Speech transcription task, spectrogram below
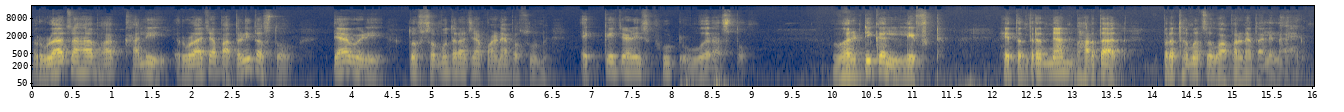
रुळाचा हा भाग खाली रुळाच्या पातळीत असतो त्यावेळी तो समुद्राच्या पाण्यापासून एक्केचाळीस फूट वर असतो. व्हर्टिकल लिफ्ट हे तंत्रज्ञान भारतात प्रथमच वापरण्यात आलेलं आहे.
